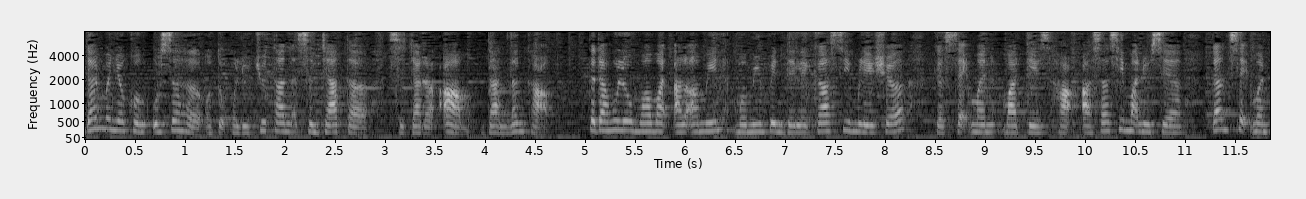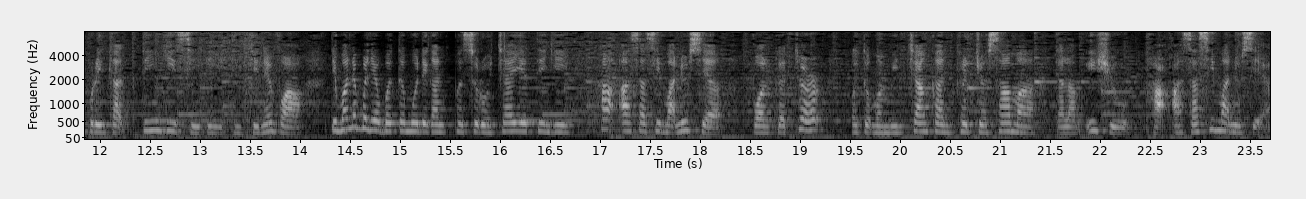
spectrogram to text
dan menyokong usaha untuk pelucutan senjata secara am dan lengkap. Terdahulu Muhammad Al-Amin memimpin delegasi Malaysia ke segmen Majlis Hak Asasi Manusia dan segmen peringkat tinggi CD di Geneva di mana beliau bertemu dengan Pesuruhjaya Tinggi Hak Asasi Manusia Volker Turk untuk membincangkan kerjasama dalam isu hak asasi manusia.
